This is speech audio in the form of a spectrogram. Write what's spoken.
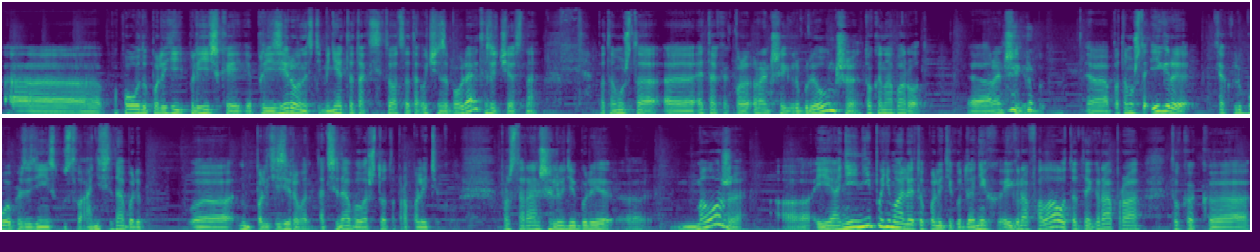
А, по поводу полити- политической политизированности, меня эта так ситуация это очень забавляет, если честно. Потому что э, это как раньше игры были лучше, только наоборот. Э, раньше игры... Э, потому что игры, как любое произведение искусства, они всегда были э, ну, политизированы. Там всегда было что-то про политику. Просто раньше люди были э, моложе, э, и они не понимали эту политику. Для них игра Fallout это игра про то, как э,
